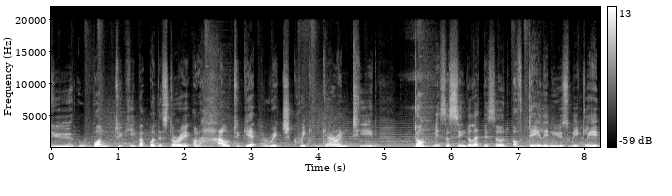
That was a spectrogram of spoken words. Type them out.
you want to keep up with the story on how to get rich quick guaranteed, don't miss a single episode of Daily News Weekly.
